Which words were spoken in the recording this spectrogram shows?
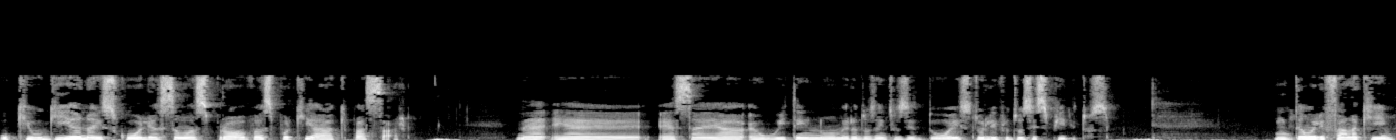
O que o guia na escolha são as provas por que há que passar. Né? É, essa é, a, é o item número 202 do Livro dos Espíritos. Então ele fala aqui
